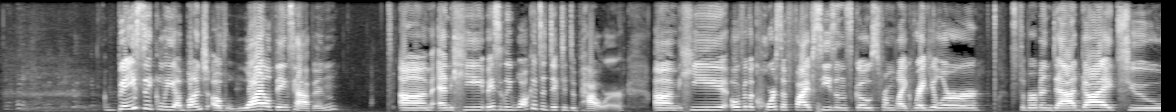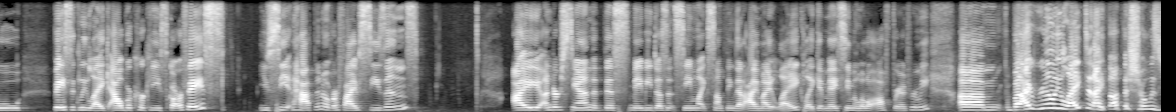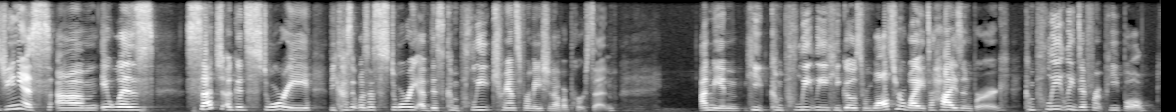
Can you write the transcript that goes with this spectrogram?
basically, a bunch of wild things happen. Um, and he basically Walt gets addicted to power. Um, he, over the course of five seasons, goes from like regular suburban dad guy to basically like Albuquerque Scarface. You see it happen over five seasons. I understand that this maybe doesn't seem like something that I might like. Like it may seem a little off brand for me. Um, but I really liked it. I thought the show was genius. Um, it was such a good story because it was a story of this complete transformation of a person. I mean, he completely he goes from Walter White to Heisenberg, completely different people.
